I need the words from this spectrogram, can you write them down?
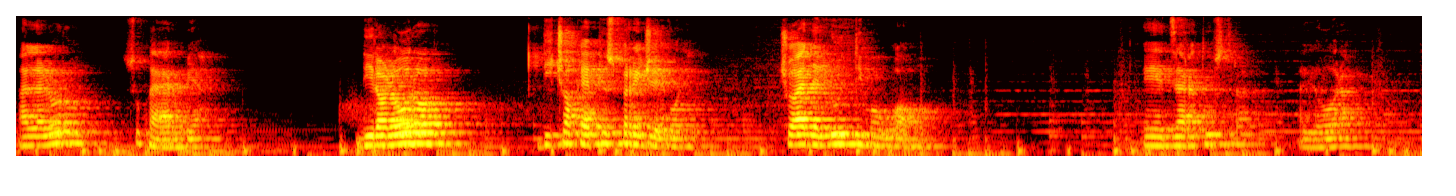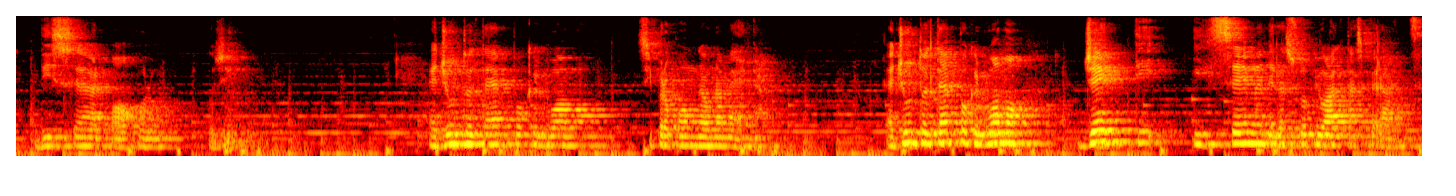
alla loro superbia. Dirò loro di ciò che è più spregevole, cioè dell'ultimo uomo. E Zarathustra allora disse al popolo così. È giunto il tempo che l'uomo si proponga una meta. È giunto il tempo che l'uomo getti il seme della sua più alta speranza.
